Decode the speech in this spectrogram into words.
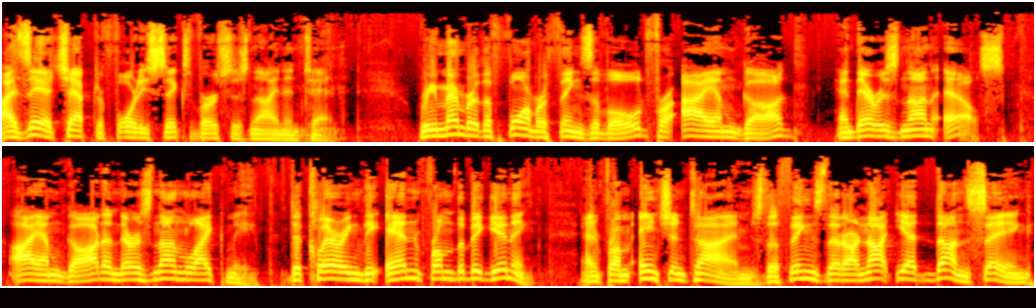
Isaiah chapter 46, verses 9 and 10. Remember the former things of old, for I am God, and there is none else. I am God, and there is none like me, declaring the end from the beginning, and from ancient times the things that are not yet done, saying,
